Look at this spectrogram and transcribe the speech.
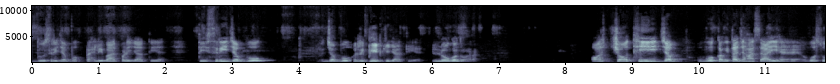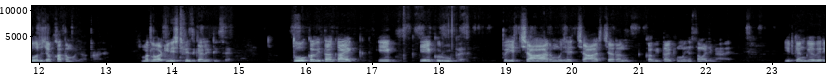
दूसरी, जब वो पहली बार पढ़ी जाती है, तीसरी, जब वो जब वो रिपीट की जाती है लोगों द्वारा। और चौथी, जब वो कविता जहाँ से आई है, वो सोर्स जब ख़त्म हो जाता है मतलब एटलीस्ट फिजिकलिटी से। तो कविता का एक एक एक रूप है। तो ये चार, मुझे चार चरण कविता के मुझे समझ में आए। It can be a very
